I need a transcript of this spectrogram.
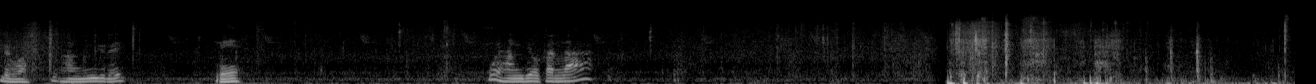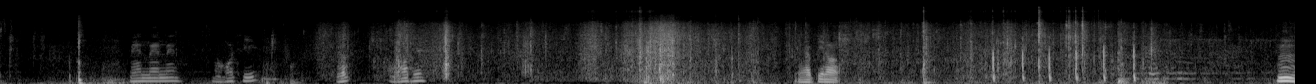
เดี๋ยวว่าทางนึงอยู่เด้ นี่ โอ้ยทางเดียวกันละแม่นแม่นแม่น มาฮอดทีเฮ้ยมาฮอดเถอะนะครับพี่น้อง อืม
